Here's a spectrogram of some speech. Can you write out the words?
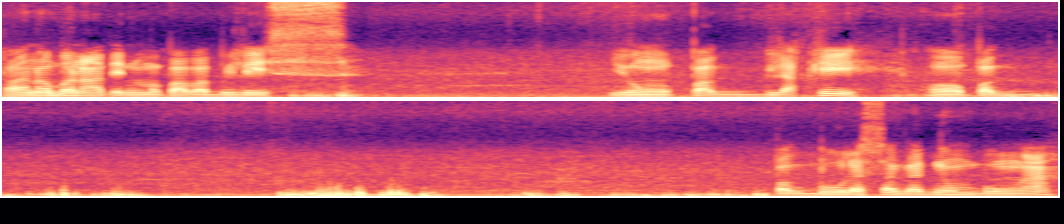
Paano ba natin mapapabilis yung paglaki o pag pagbulas agad ng bunga?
